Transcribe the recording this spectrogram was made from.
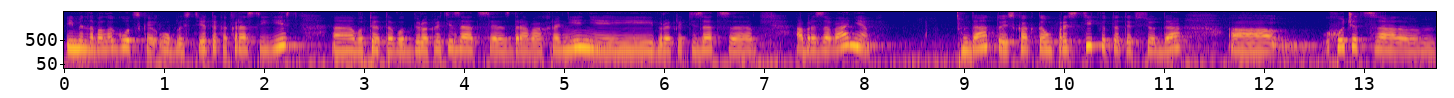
именно Вологодской области. Это как раз и есть а, вот эта вот бюрократизация здравоохранения и бюрократизация образования. Да, то есть как-то упростить вот это все, да, а, хочется,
